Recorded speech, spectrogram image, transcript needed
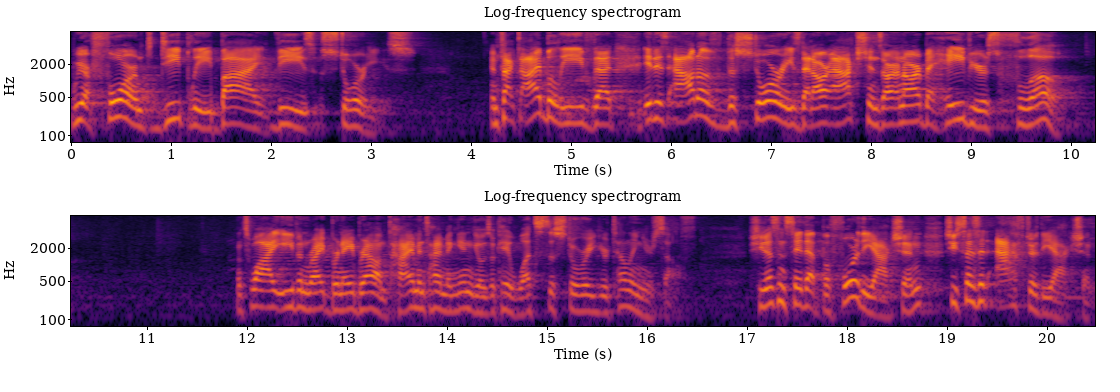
We are formed deeply by these stories. In fact, I believe that it is out of the stories that our actions and our behaviors flow. That's why even right Brene Brown time and time again goes, "Okay, what's the story you're telling yourself?" She doesn't say that before the action, she says it after the action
